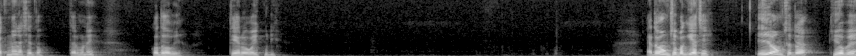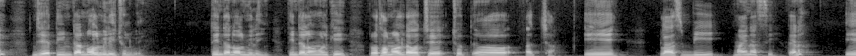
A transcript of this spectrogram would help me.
এক মাইনাস এত, তার মানে কত হবে? তেরো বাই কুড়ি। এত অংশ বাকি আছে। এই অংশটা কী হবে? যে তিনটা নল মিলেই চলবে। তিনটা নল মিলেই। তিনটা নল কি? প্রথম নলটা হচ্ছে আচ্ছা a plus b minus c তাই না? A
